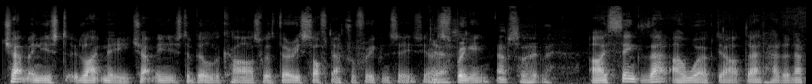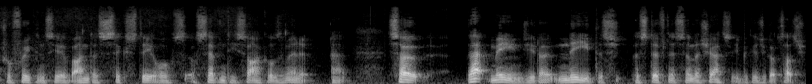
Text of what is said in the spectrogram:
Chapman used to, like me, Chapman used to build the cars with very soft natural frequencies, you know, Yes. springing. Absolutely. I think that I worked out that had a natural frequency of under 60 or, or 70 cycles a minute. Uh, so that means you don't need the, the stiffness in the chassis because you've got such.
